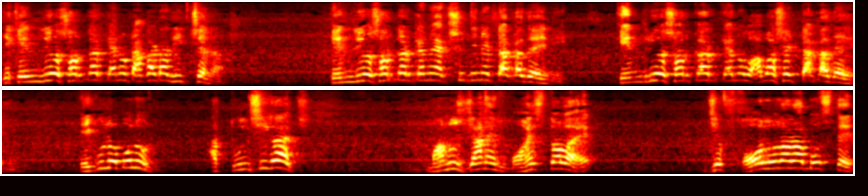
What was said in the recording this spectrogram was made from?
যে কেন্দ্রীয় সরকার কেন টাকাটা দিচ্ছে না? কেন্দ্রীয় সরকার কেন একশো দিনের টাকা দেয়নি? কেন্দ্রীয় সরকার কেন আবাসের টাকা দেয়নি? এগুলো বলুন। আর তুলসী গাছ, মানুষ জানেন মহেশতলায় যে ফলওয়ালারা বসতেন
